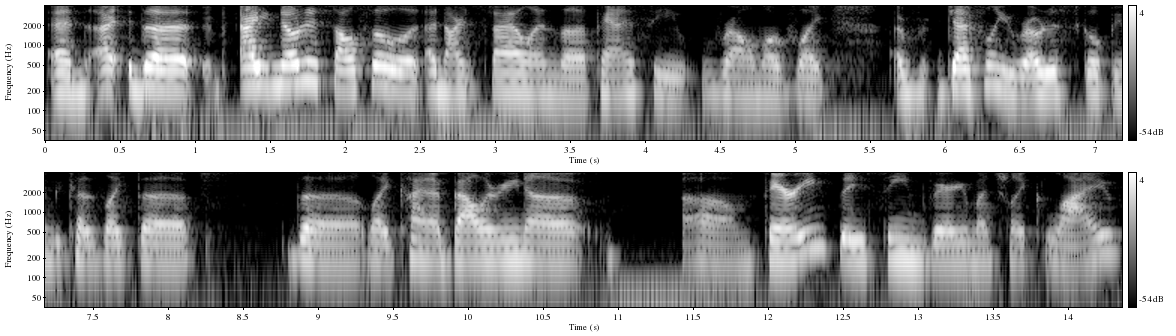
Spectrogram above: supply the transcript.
and I the I noticed also an art style in the fantasy realm of like definitely rotoscoping because like the the like kind of ballerina um, fairies they seemed very much like live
